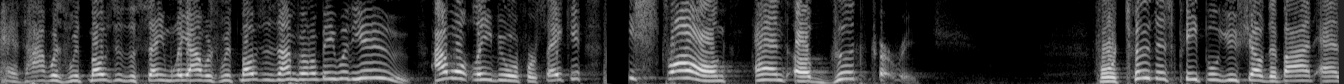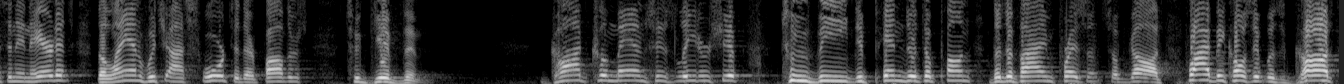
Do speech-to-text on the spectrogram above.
As I was with Moses, the same way I was with Moses, I'm going to be with you. I won't leave you or forsake you. Be strong and of good courage. For to this people you shall divide as an inheritance the land which I swore to their fathers to give them. God commands His leadership to be dependent upon the divine presence of God. Why? Because it was God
